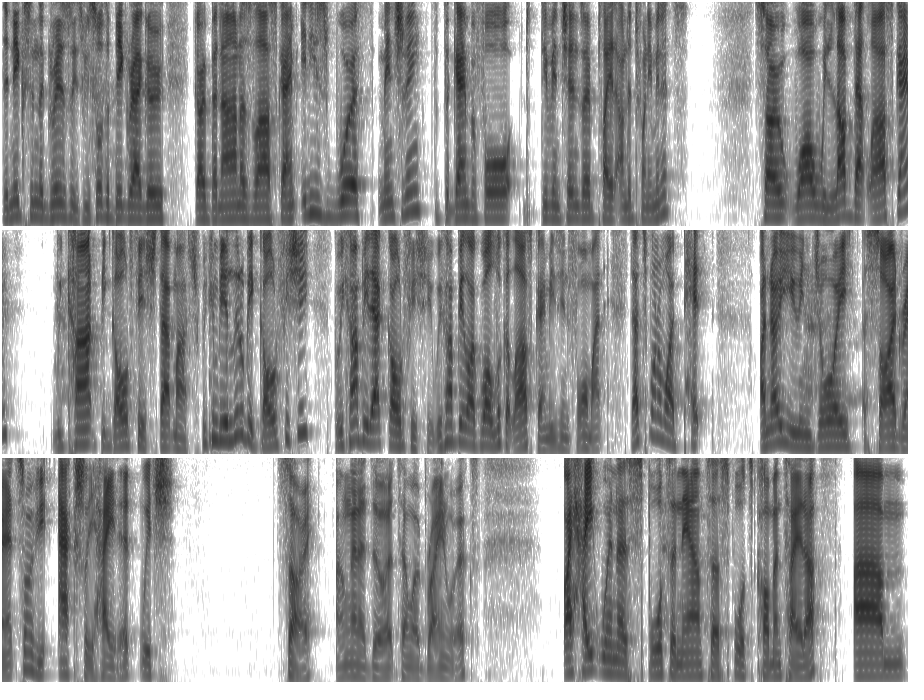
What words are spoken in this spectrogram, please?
The Knicks and the Grizzlies. We saw the big ragu go bananas last game. It is worth mentioning that the game before DiVincenzo played under 20 minutes. So while we love that last game, we can't be goldfish that much. We can be a little bit goldfishy, but we can't be that goldfishy. We can't be like, well, look at last game, he's in form. That's one of my pet. I know you enjoy a side rant. Some of you actually hate it, which, sorry, I'm going to do it. That's how my brain works. I hate when a sports announcer, sports commentator, um,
